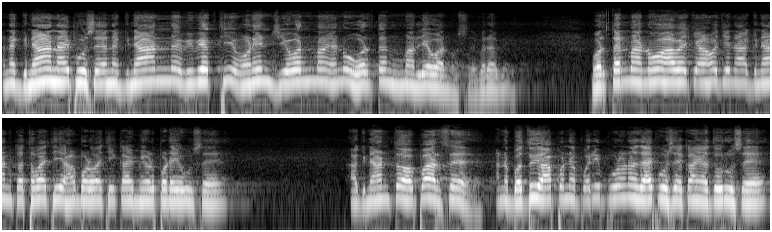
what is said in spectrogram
અને જ્ઞાન આપ્યું છે અને જ્ઞાનને વિવેકથી વણીને જીવનમાં એનું વર્તનમાં લેવાનું છે, બરાબર? વર્તનમાં ન આવે ત્યાં સુધીને આ જ્ઞાન કથવાથી, સાંભળવાથી કાંઈ મેળ પડે એવું છે? આ જ્ઞાન તો અપાર છે અને બધું આપણને પરિપૂર્ણ જ આપ્યું છે, કાંઈ અધૂરું છે?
